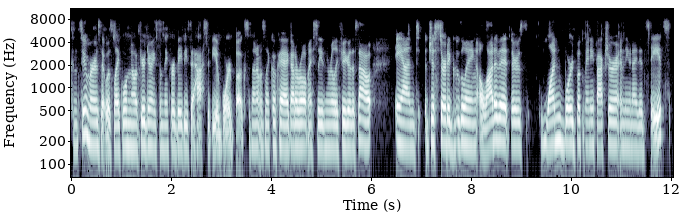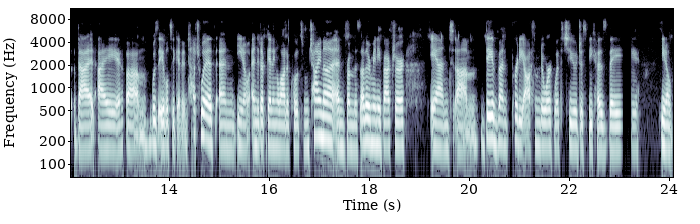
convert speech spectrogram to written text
consumers it was like well no if you're doing something for babies it has to be a board book. So then it was like okay i got to roll up my sleeves and really figure this out. And just started googling a lot of it. There's one board book manufacturer in the united states that i um, was able to get in touch with and you know ended up getting a lot of quotes from china and from this other manufacturer. And um, they've been pretty awesome to work with too, just because they, you know,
